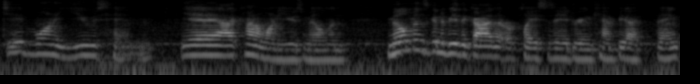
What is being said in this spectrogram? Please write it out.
did want to use him. Yeah, I kind of want to use Millman. Millman's going to be the guy that replaces Adrian Kempe, I think.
